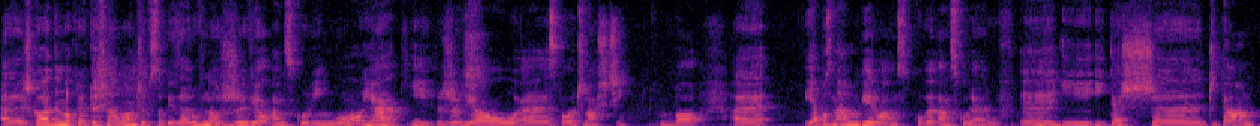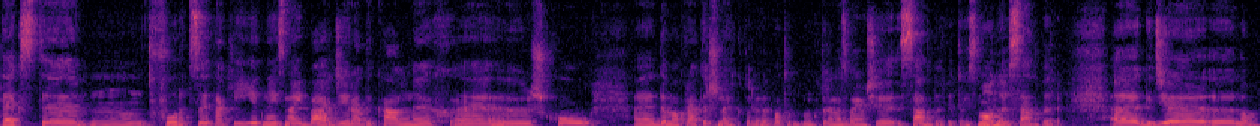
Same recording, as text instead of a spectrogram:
E, szkoła demokratyczna łączy w sobie zarówno żywioł unschoolingu, mhm. jak i żywioł e, społeczności, bo e, ja poznałam wielu unskulerów y, Mhm. i, i też y, czytałam teksty mm, twórcy takiej jednej z najbardziej radykalnych e, szkół demokratycznych, które, które nazywają się Sudbury, to jest model Sudbury, e, gdzie no,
